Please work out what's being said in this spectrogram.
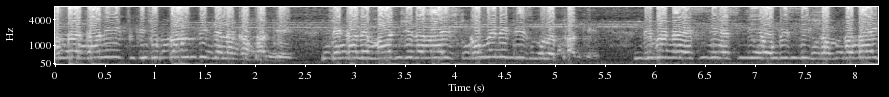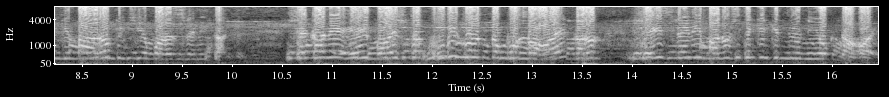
আমরা জানি কিছু প্রান্তিক এলাকা থাকে, যেখানে মার্জিনালাইজড কমিউনিটিসগুলো থাকে। বিভিন্ন এসসি এসটি ওবিসি সম্প্রদায় কিংবা আরও পিছিয়ে পড়া শ্রেণি থাকে। সেখানে এই বয়সটা খুবই গুরুত্বপূর্ণ হয়, কারণ সেই শ্রেণির মানুষ থেকে কিন্তু নিয়োগটা হয়।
